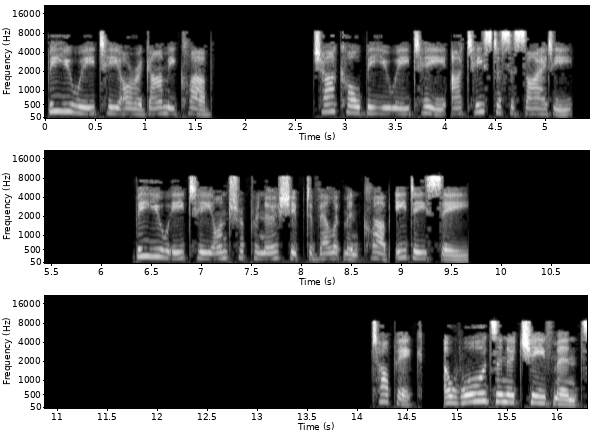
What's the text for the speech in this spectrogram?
BUET Origami Club. Charcoal BUET Artista Society BUET Entrepreneurship Development Club EDC Topic. Awards and achievements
